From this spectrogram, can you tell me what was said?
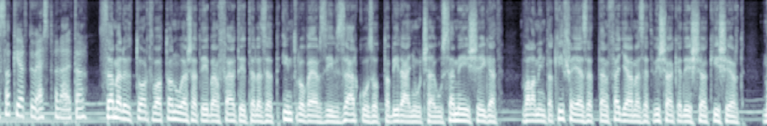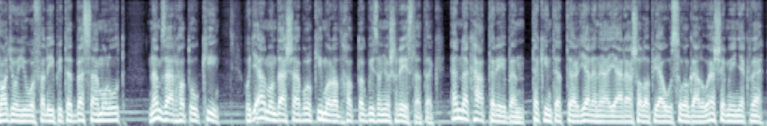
A szakértő ezt felelte. Szem előtt tartva a tanú esetében feltételezett introverzív, zárkózottabb irányultságú személyiséget, valamint a kifejezetten fegyelmezett viselkedéssel kísért, nagyon jól felépített beszámolót, nem zárható ki, hogy elmondásából kimaradhattak bizonyos részletek. Ennek hátterében tekintettel jelen eljárás alapjául szolgáló eseményekre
